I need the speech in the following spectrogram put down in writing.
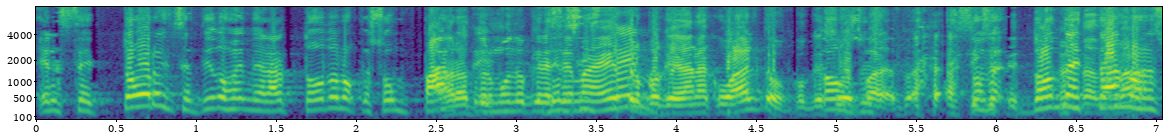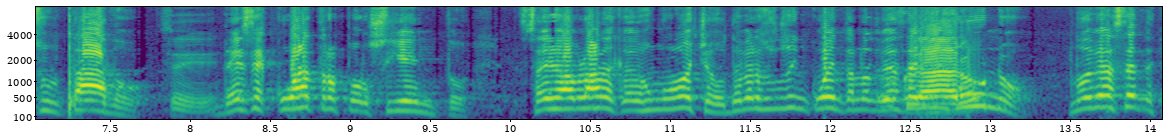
El sector en sentido general, todos los que son parte Ahora todo el mundo quiere ser maestro porque gana cuarto. Porque entonces, ¿dónde están los resultados de ese 4%? Se ha hablado de que es un 8, debe ser un 50, no debe ser ninguno. No debe ser...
